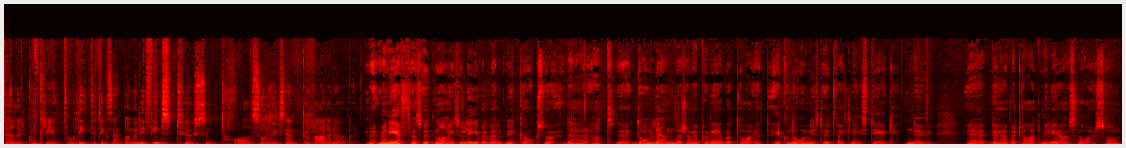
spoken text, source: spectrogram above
väldigt konkret och litet exempel, men det finns tusentals sådana exempel världen över. Men, men i FNs utmaning så ligger väl väldigt mycket också det här att eh, de länder som är på väg att ta ett ekonomiskt utvecklingssteg nu eh, behöver ta ett miljöansvar som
